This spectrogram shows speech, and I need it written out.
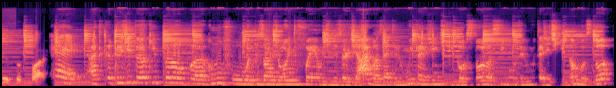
Eu tô fora. É, acredito eu que pelo, como o episódio 8 foi um divisor de águas, né? Teve muita gente que gostou, assim como teve muita gente que não gostou.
